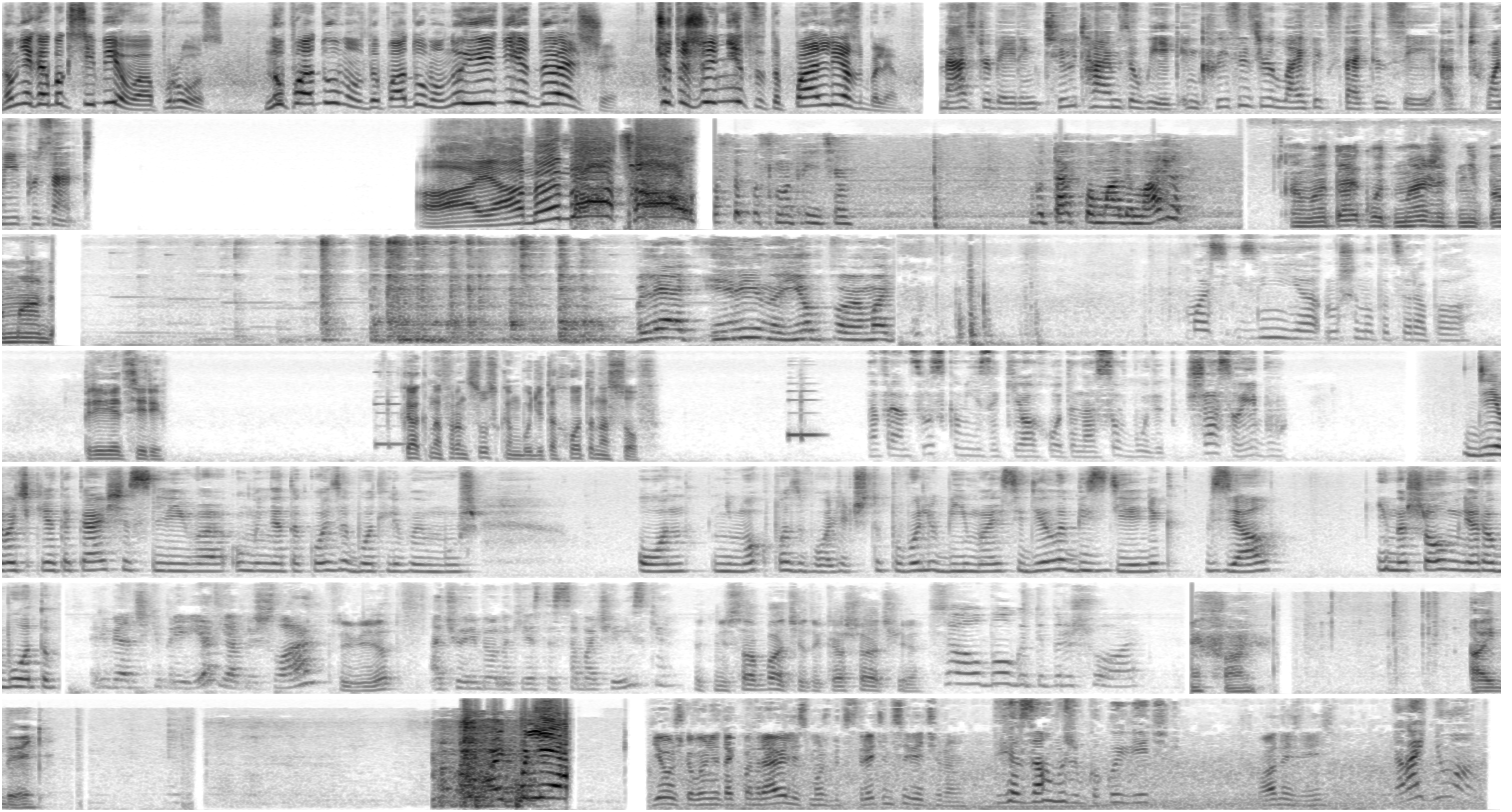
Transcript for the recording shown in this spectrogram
Но мне как бы к себе вопрос. Ну подумал, да подумал, ну иди дальше. Че ты жениться-то полез, блин? Masturbating two times a week increases your life expectancy of 20%. I am immortal! Просто посмотрите. Вот так помада мажет? А вот так вот мажет не помада. Блять, Ирина, ёб твою мать. Мась, извини, я машину поцарапала. Привет, Сири. Как на французском будет охота на сов? На французском языке охота на сов будет «chasse au hibou». Девочки, я такая счастливая. У меня такой заботливый муж. Он не мог позволить, чтобы его любимая сидела без денег, взял и нашел мне работу. Ребяточки, привет, я пришла. Привет. А что ребенок ест из собачьей миски? Это не собачье, это кошачье. Слава богу, ты пришла. iPhone. iBed. Ой, бля! Девушка, вы мне так понравились, может быть, встретимся вечером? Я замужем, какой вечер. Ладно, извините. Давай днем.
